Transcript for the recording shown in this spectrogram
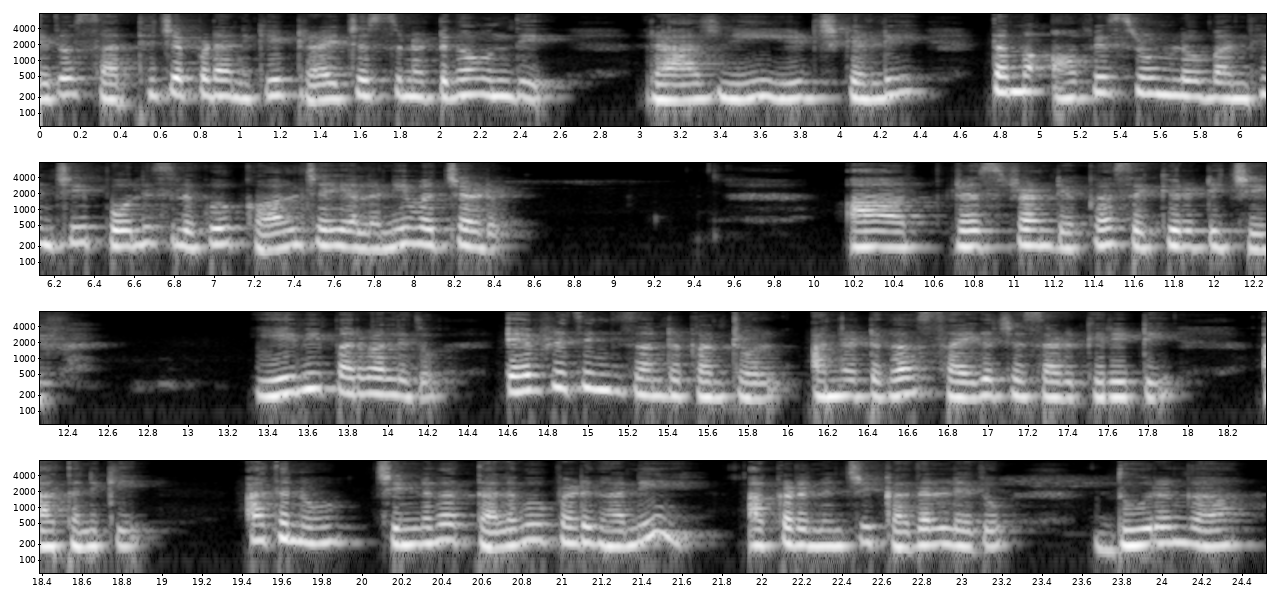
ఏదో సర్ది చెప్పడానికి ట్రై చేస్తున్నట్టుగా ఉంది. రాజ్ని ఈడ్చుకెళ్ళి తమ ఆఫీస్ రూమ్లో బంధించి పోలీసులకు కాల్ చేయాలని వచ్చాడు. ఆ రెస్టారెంట్ యొక్క సెక్యూరిటీ చీఫ్. ఏమీ పర్వాలేదు ఎవ్రీథింగ్ ఇస్ అండర్ కంట్రోల్ అన్నట్టుగా సైగ చేశాడు కిరీటి. అతనికి అతను చిన్నగా తల ఊపాడు కానీ అక్కడ నుంచి కదలలేదు. దూరంగా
